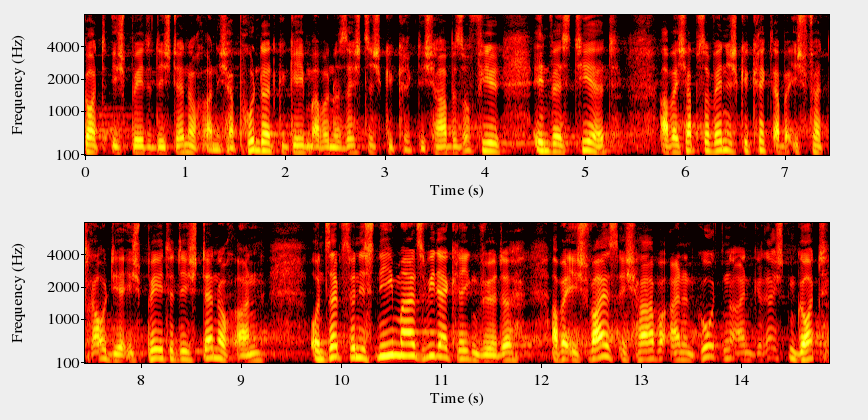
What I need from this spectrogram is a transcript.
Gott, ich bete dich dennoch an. Ich habe 100 gegeben, aber nur 60 gekriegt. Ich habe so viel investiert, aber ich habe so wenig gekriegt. Aber ich vertraue dir, ich bete dich dennoch an. Und selbst wenn ich es niemals wiederkriegen würde, aber ich weiß, ich habe einen guten, einen gerechten Gott.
